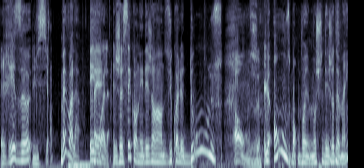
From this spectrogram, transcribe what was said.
résolutions. Ben voilà. Et Ben, voilà. Je sais qu'on est déjà rendu quoi le 12 11. le 11, bon, moi je suis déjà demain,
